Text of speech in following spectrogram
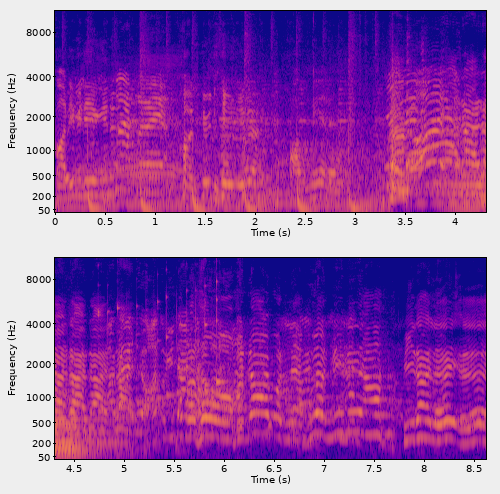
ขอดีวีดีงี้นะมากเลยอะขอดีวีดีงี้ด้วยเฮ้ย ได้ได้ได้ได้ได้ได้ด้วยเหรอตรงนี้ได้โอ้ด้วยโหเหรอมันได้หมดแหละเพื่อนนี่นี่เอาพี่ได้เลย เออ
